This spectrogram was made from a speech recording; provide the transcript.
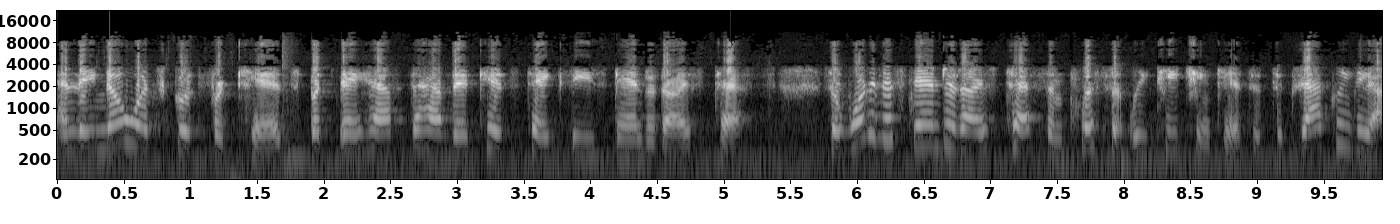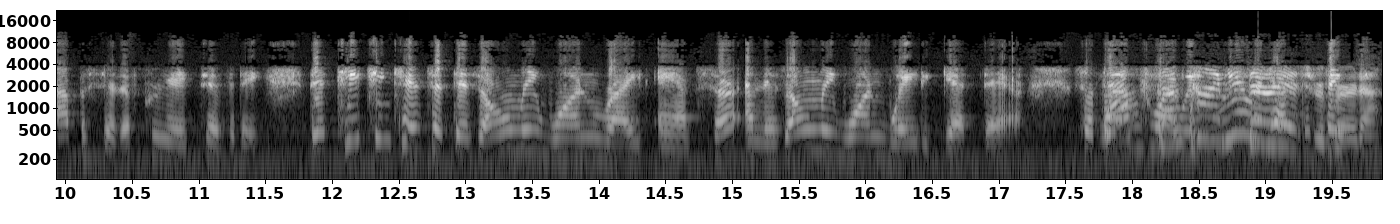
and they know what's good for kids, but they have to have their kids take these standardized tests. So what are the standardized tests implicitly teaching kids? It's exactly the opposite of creativity. They're teaching kids that there's only one right answer and there's only one way to get there. So that's well, why we really there have is, to think- Roberta.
